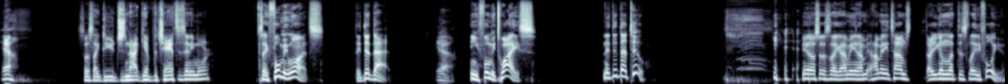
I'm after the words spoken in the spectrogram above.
Yeah. So it's like, do you just not give the chances anymore? It's like, fool me once. They did that. Yeah. And you fool me twice. And they did that too. You know, so it's like, I mean, I mean, how many times are you to let this lady fool you?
